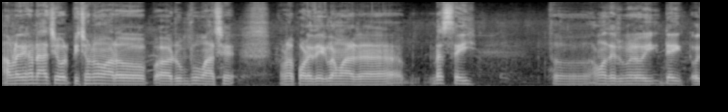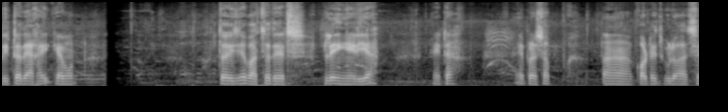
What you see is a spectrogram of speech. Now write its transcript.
আমরা যেখানে আছি, ওর পিছনেও আরও রুম ফুম আছে। আমরা পরে দেখলাম আর ব্যাস সেই। তো আমাদের রুমের ওই দিক- ওদিকটা দেখাই কেমন। তো এই যে বাচ্চাদের প্লেইং এরিয়া এটা। এরপরে সব কটেজগুলো আছে।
